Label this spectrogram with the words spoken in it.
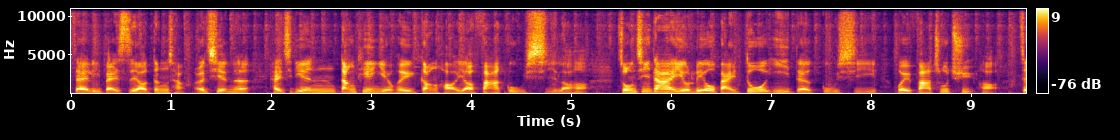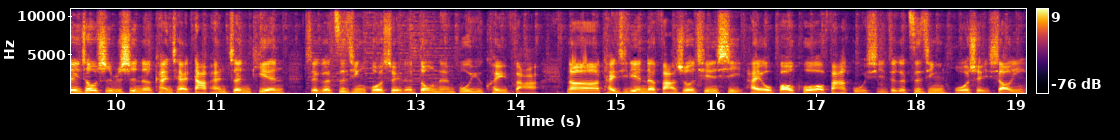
在礼拜四要登场，而且呢，台积电当天也会刚好要发股息了哈。总计大概有六百多亿的股息会发出去哈，这一周是不是呢？看起来大盘增添这个资金活水的动能不虞匮乏。那台积电的法说前戏，还有包括发股息这个资金活水效应，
